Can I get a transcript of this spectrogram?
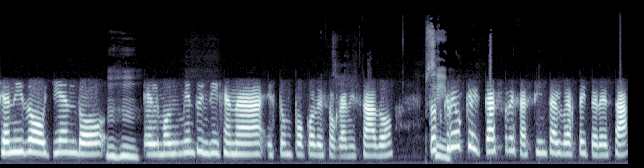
se han ido oyendo, el movimiento indígena está un poco desorganizado. Entonces Sí. creo que el caso de Jacinta, Alberta y Teresa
